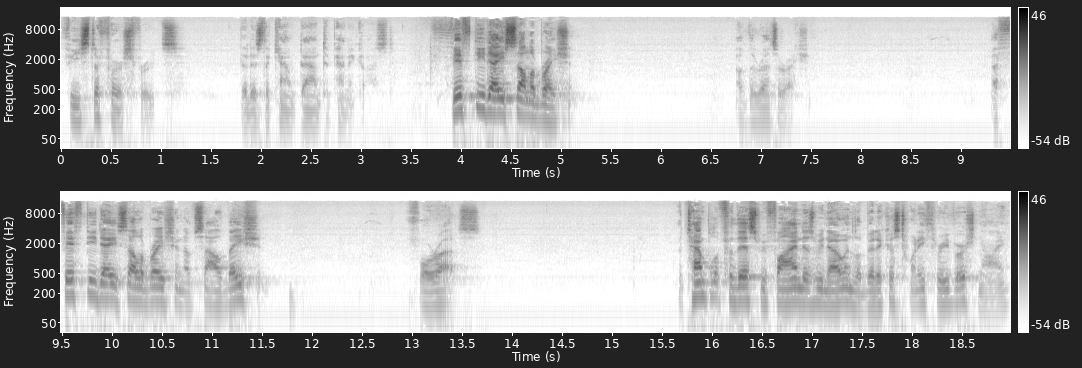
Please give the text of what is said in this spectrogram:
Feast of First Fruits, that is the countdown to Pentecost. 50 day celebration of the resurrection. A 50 day celebration of salvation for us. The template for this we find, as we know, in Leviticus 23, verse 9.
